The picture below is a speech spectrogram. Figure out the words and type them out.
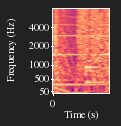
you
